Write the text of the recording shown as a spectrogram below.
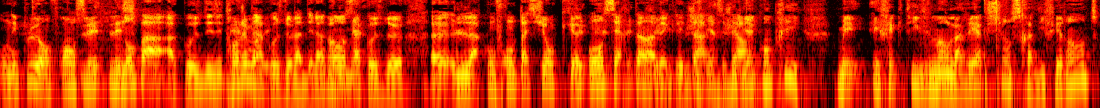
n'est plus en France, non pas à cause des étrangers, mais, à cause de la délinquance, à cause de euh, la confrontation qu'ont certains avec l'État, etc. J'ai bien compris. Mais effectivement, la réaction sera différente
